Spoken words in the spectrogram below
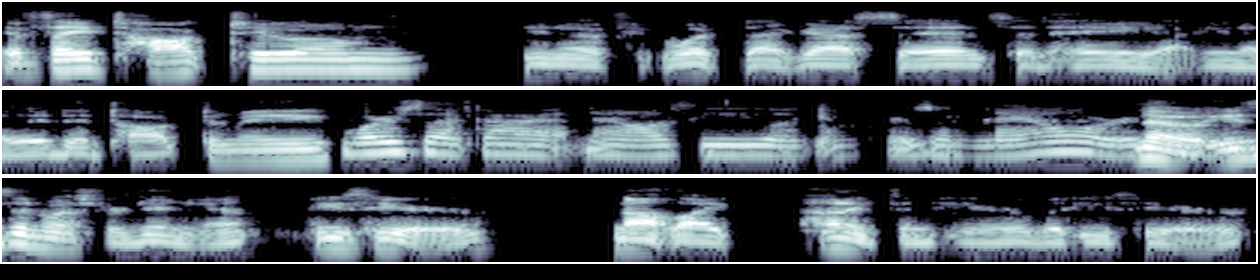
If they talk to him, you know, if what that guy said said, hey, uh, you know, they did talk to me. Where's that guy at now? Is he like in prison now or is No, he... he's in West Virginia. He's here, not like Huntington here, but he's here.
